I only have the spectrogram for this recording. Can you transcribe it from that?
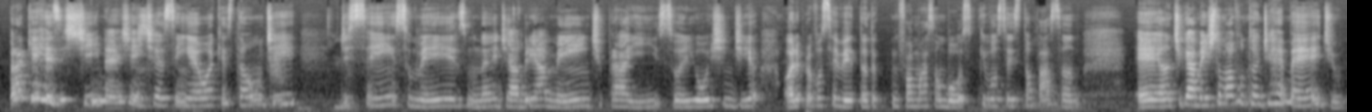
pra que resistir, né, gente? Assim, é uma questão de, de senso mesmo, né? De abrir a mente pra isso. E hoje em dia, olha pra você ver tanta informação boa que vocês estão passando. É, antigamente tomava um tanto de remédio.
